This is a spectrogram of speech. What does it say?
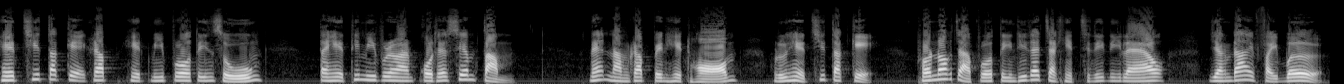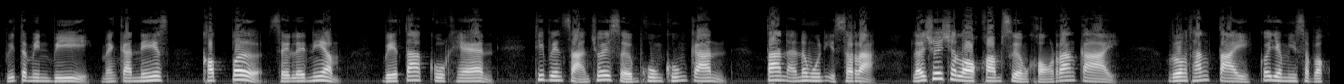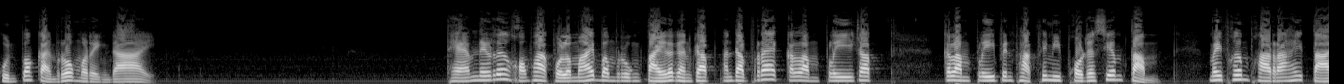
เห็ดชิตาเกะครับเห็ดมีโปรตีนสูง แต่เห็ดที่มีปริมาณโพแทสเซียมต่ำแนะนำครับเป็นเห็ดหอม หรือเห็ดชิตาเกะ เพราะนอกจากโปรตีนที่ได้จากเห็ดชนิดนี้แล้ว ยังได้ไฟเบอร์ วิตามิน B แมงกานีส copper เซเลเนียม เบต้ากลูแคน ที่เป็นสารช่วยเสริมภูมิคุ้มกัน ต้านอนุมูลอิสระ และช่วยชะลอความเสื่อมของร่างกาย รวมทั้งไตก็ยังมีสรรพคุณป้องกันโรคมะเร็งได้ แถมในเรื่องของผักผลไม้บำรุงไตแล้วกันครับ อันดับแรกกระหล่ำปลีครับกระหล่ำปลีเป็นผักที่มีโพแทสเซียมต่ำไม่เพิ่มภาระให้ไต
